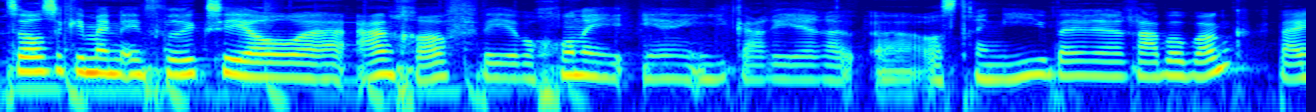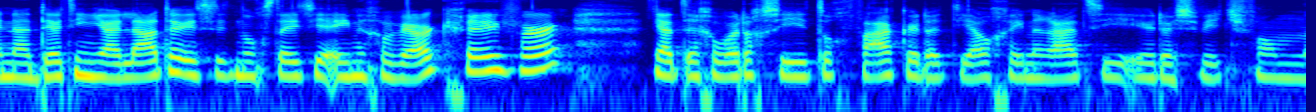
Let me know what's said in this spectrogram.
Zoals ik in mijn introductie al uh, aangaf, ben je begonnen in, je carrière uh, als trainee bij Rabobank. Bijna 13 jaar later is dit nog steeds je enige werkgever. Ja, tegenwoordig zie je toch vaker dat jouw generatie eerder switcht van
